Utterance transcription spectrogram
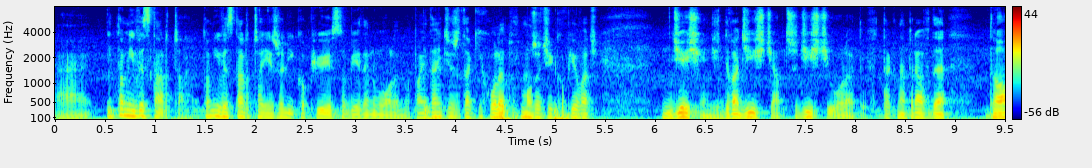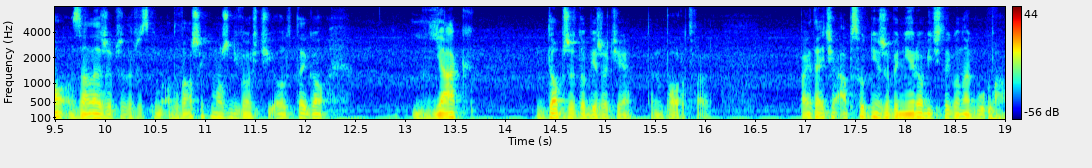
E, I to mi wystarcza. To mi wystarcza, jeżeli kopiuję sobie jeden wallet. Bo pamiętajcie, że takich walletów możecie kopiować 10, 20, 30 walletów. Tak naprawdę to zależy przede wszystkim od Waszych możliwości, od tego, jak dobrze dobierzecie ten portfel. Pamiętajcie absolutnie, żeby nie robić tego na głupa.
